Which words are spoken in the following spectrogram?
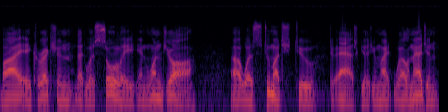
by a correction that was solely in one jaw uh, was too much to, to ask. As you might well imagine,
